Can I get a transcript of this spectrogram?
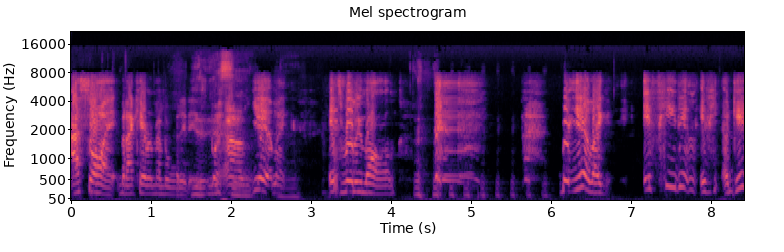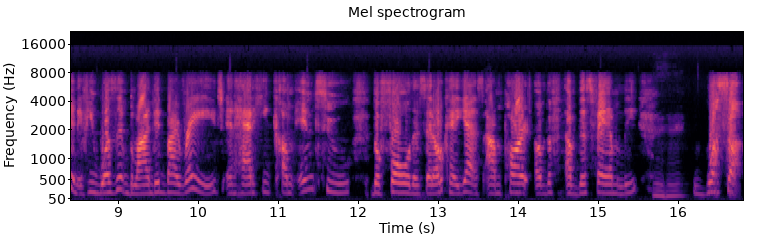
I saw it, but I can't remember what it is. yeah, but um, uh, yeah, like it's really long. But yeah, like if he didn't, if he, again, if he wasn't blinded by rage, and had he come into the fold and said, "Okay, yes, I'm part of the of this family. Mhm. What's up?"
